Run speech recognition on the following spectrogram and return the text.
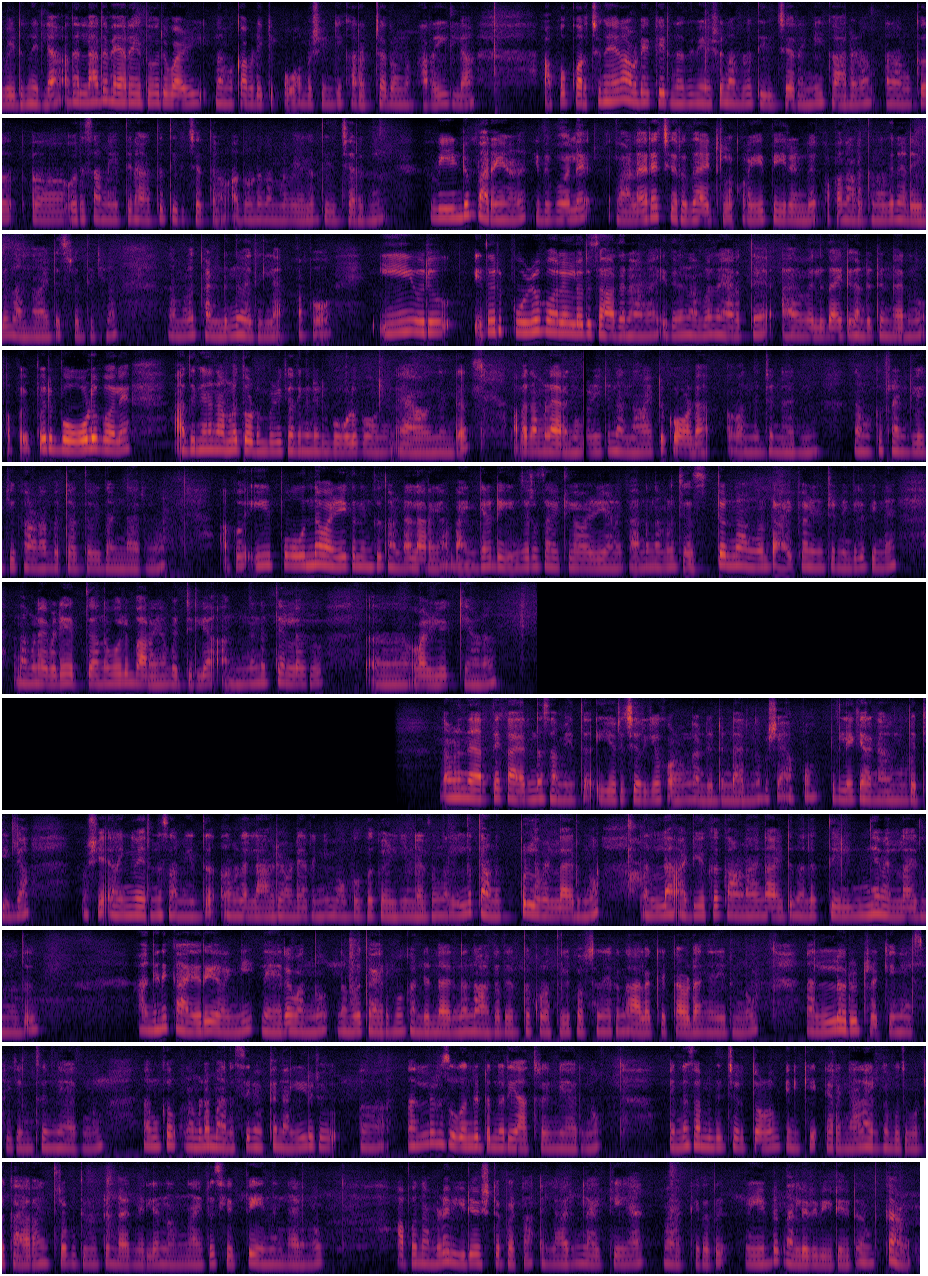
വിടുന്നില്ല. അതല്ലാതെ വേറെ ഏതോ ഒരു വഴി നമുക്ക് അവിടേക്ക് പോവാം. പക്ഷെ എനിക്ക് കറക്റ്റ് അതൊന്നും അറിയില്ല. അപ്പോൾ കുറച്ച് നേരം അവിടെയൊക്കെ ഇരുന്നതിന് ശേഷം നമ്മൾ തിരിച്ചിറങ്ങി. കാരണം നമുക്ക് ഒരു സമയത്തിനകത്ത് തിരിച്ചെത്തണം. അതുകൊണ്ട് നമ്മൾ വേഗം തിരിച്ചിറങ്ങി. വീണ്ടും പറയാണ് ഇതുപോലെ വളരെ ചെറുതായിട്ടുള്ള കുറേ പേരുണ്ട്. അപ്പോൾ നടക്കുന്നതിനിടയിൽ നന്നായിട്ട് ശ്രദ്ധിക്കണം. നമ്മൾ കണ്ടെന്ന് വരില്ല. അപ്പോൾ ഈ ഒരു ഇതൊരു പുഴു പോലെയുള്ളൊരു സാധനമാണ്. ഇതിനെ നമ്മൾ നേരത്തെ വലുതായിട്ട് കണ്ടിട്ടുണ്ടായിരുന്നു. അപ്പോൾ ഇപ്പോൾ ഒരു ബോൾ പോലെ അതിനെ നമ്മൾ തൊടുമ്പോഴേക്കും അതിങ്ങനെ ഒരു ബോൾ പോകുന്നുണ്ട് അപ്പോൾ നമ്മൾ ഇറങ്ങുമ്പോഴേക്കും നന്നായിട്ട് കോട വന്നിട്ടുണ്ടായിരുന്നു. നമുക്ക് ഫ്രണ്ടിലേക്ക് കാണാൻ പറ്റാത്ത വിധം ഉണ്ടായിരുന്നു അപ്പോൾ ഈ പോകുന്ന വഴിയൊക്കെ നിങ്ങൾക്ക് കണ്ടാൽ അറിയാം ഭയങ്കര ഡേഞ്ചറസ് ആയിട്ടുള്ള വഴിയാണ്. കാരണം നമ്മൾ ജസ്റ്റ് ഒന്ന് അങ്ങോട്ട് ആയി കഴിഞ്ഞിട്ടുണ്ടെങ്കിൽ പിന്നെ നമ്മൾ എവിടെ എത്തുകയെന്ന് പോലും പറയാൻ പറ്റില്ല. അങ്ങനത്തെ ഉള്ളൊരു വഴിയൊക്കെയാണ്. നമ്മൾ നേരത്തെ കയറുന്ന സമയത്ത് ഈ ഒരു ചെറിയ കുളം കണ്ടിട്ടുണ്ടായിരുന്നു. പക്ഷേ അപ്പം ഇതിലേക്ക് ഇറങ്ങാനൊന്നും പറ്റിയില്ല. പക്ഷേ ഇറങ്ങി വരുന്ന സമയത്ത് നമ്മളെല്ലാവരും അവിടെ ഇറങ്ങി മുഖമൊക്കെ കഴുകിയിട്ടുണ്ടായിരുന്നു. നല്ല തണുപ്പുള്ള വെള്ളമായിരുന്നു നല്ല അടിയൊക്കെ കാണാനായിട്ട് നല്ല തെളിഞ്ഞ വെള്ളമായിരുന്നു അത്. അങ്ങനെ കയറി ഇറങ്ങി നേരെ വന്നു. നമ്മൾ കയറുമ്പോൾ കണ്ടിട്ടുണ്ടായിരുന്ന നാഗതീർത്ഥ കുളത്തിൽ കുറച്ച് നേരം കാലൊക്കെ ഇട്ട് അവിടെ അങ്ങനെ ഇരുന്നു. നല്ലൊരു ട്രെക്കിംഗ് എക്സ്പീരിയൻസ് തന്നെയായിരുന്നു. നമുക്ക് നമ്മുടെ മനസ്സിനൊക്കെ നല്ലൊരു നല്ലൊരു സുഖം കിട്ടുന്നൊരു യാത്ര തന്നെയായിരുന്നു. എന്നെ സംബന്ധിച്ചിടത്തോളം എനിക്ക് ഇറങ്ങാനായിരുന്നു ബുദ്ധിമുട്ട്. കയറാൻ ഇത്ര ബുദ്ധിമുട്ടുണ്ടായിരുന്നില്ല. നന്നായിട്ട് സ്ലിപ്പ് ചെയ്യുന്നുണ്ടായിരുന്നു. അപ്പോൾ നമ്മുടെ വീഡിയോ ഇഷ്ടപ്പെട്ടാൽ എല്ലാവരും ലൈക്ക് ചെയ്യാൻ മറക്കരുത്. വീണ്ടും നല്ലൊരു വീഡിയോ ആയിട്ട് നമുക്ക് കാണാം.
